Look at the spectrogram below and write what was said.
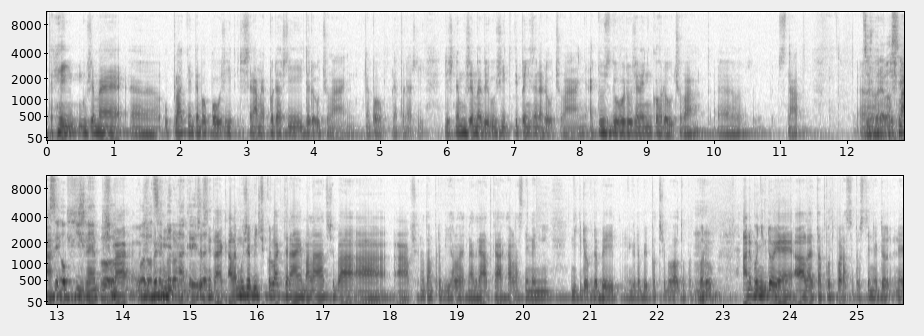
který můžeme eh, uplatnit nebo použít, když se nám nepodaří to doučování, nebo nepodaří. Když nemůžeme využít ty peníze na doučování, ať už z důvodu, že není koho doučovat, eh, snad, Což bude vlastně má, asi obtížné po, má, po roce koronakrize. Přesně tak, ale může být škola, která je malá třeba a, a všechno tam probíhalo jak na drátkách a vlastně není nikdo, kdo by, kdo by potřeboval tu podporu. Mm. A nebo nikdo je, ale ta podpora se prostě nedo, ne,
